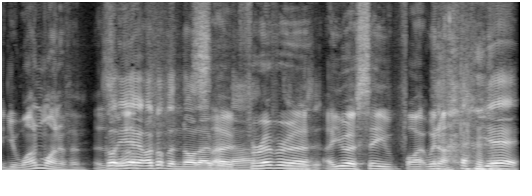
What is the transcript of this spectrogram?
you won one of them. As Got, well. yeah, I got the nod so over. in, uh, forever a, a UFC fight winner. yeah,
